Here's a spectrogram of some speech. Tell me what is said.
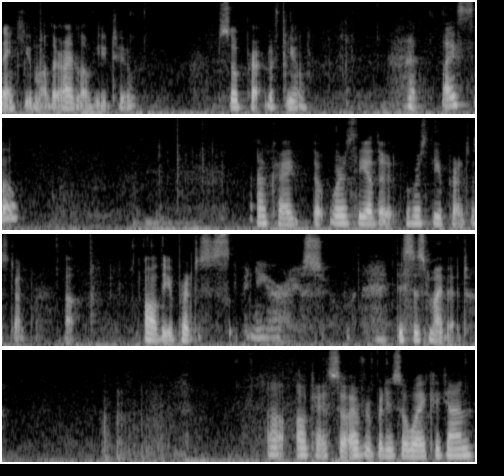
Thank you, mother. I love you too. I'm so proud of you. Myself. Okay, where's the other? Where's the apprentice done? Uh, oh, the apprentice is sleeping here, I assume. This is my bed. Oh, okay, so everybody's awake again.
